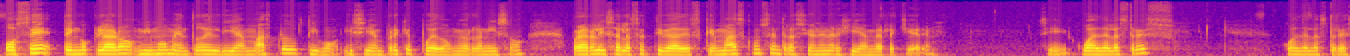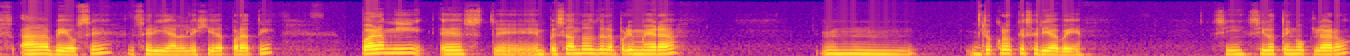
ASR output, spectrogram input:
O C, tengo claro mi momento del día más productivo y siempre que puedo me organizo para realizar las actividades que más concentración y energía me requieren. ¿Sí? ¿Cuál de las tres? ¿Cuál de las tres? A, B o C sería la elegida para ti. Para mí, este, empezando desde la primera, mm, yo creo que sería B. Sí, sí lo tengo claro,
